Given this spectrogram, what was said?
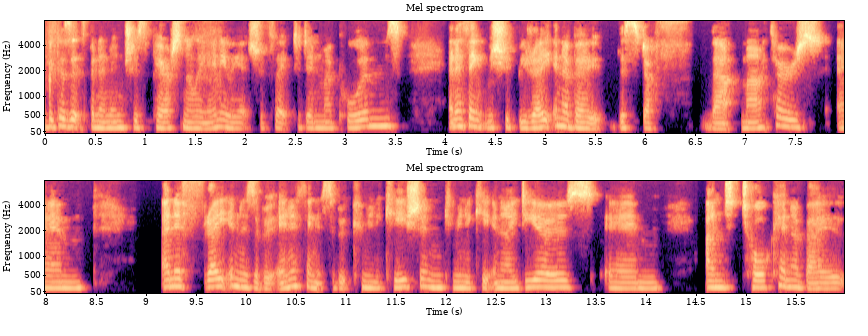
because it's been an interest personally anyway it's reflected in my poems and i think we should be writing about the stuff that matters um, and if writing is about anything it's about communication communicating ideas um, and talking about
